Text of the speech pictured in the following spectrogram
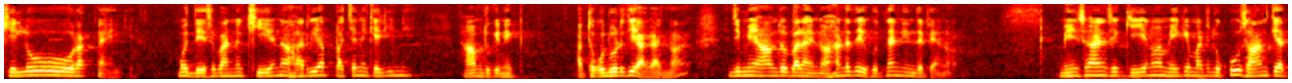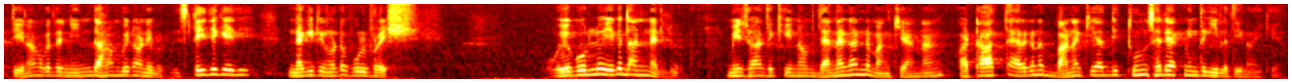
කිලෝරක් නැහැ කිය. මොකද දේශපාලන කියන හරියක් පචන කෙලින්නේ. ආමුදු කෙනෙක් අතකොළුවට තියා ගන්නවා. ඉතින් මේ ආමතුව බලනවා අහන්න දෙයක්වත් නැහැ නින්දට යනවා. මේ ශාන්සේ කියනවා මේකේ මට ලොකු සාන්තියක් තියෙනවා. මොකද නින්ද හම්බ වෙනවනේ ස්ටේජ් එකේදී. නැගිටිනකොට ෆුල් ෆ්‍රෙෂ්. ඔයගොල්ලෝ ඒක දන්නේ නැල්ලු. මේ ශාන්සේ කියනවා දැනගන්න මං කියන්නම් වටාත් අරගෙන බණ කියද්දි තුන් සැරයක් නින්ද ගිහිල්ලා තියෙනවා කියලා.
